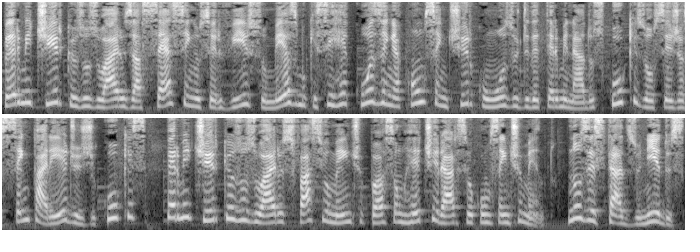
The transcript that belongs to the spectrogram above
permitir que os usuários acessem o serviço mesmo que se recusem a consentir com o uso de determinados cookies, ou seja, sem paredes de cookies, permitir que os usuários facilmente possam retirar seu Nos Estados Unidos,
